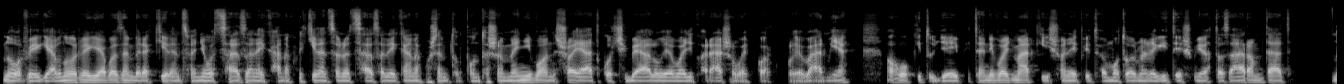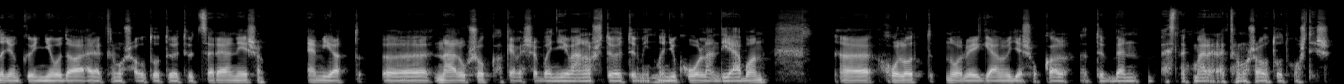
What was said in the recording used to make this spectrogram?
Norvégiában. Norvégiában az emberek 98%-ának, vagy 95%-ának, most nem tudom pontosan mennyi van, saját kocsi beállója, vagy garázsa, vagy parkolója, bármilyen, ahol ki tudja építeni, vagy már ki is van építve a motormelegítés miatt az áram, tehát nagyon könnyű oda elektromos autótöltőt szerelni, és emiatt ö, náluk sokkal kevesebb a nyilvános töltő, mint mondjuk Hollandiában, ö, holott Norvégiában ugye sokkal többen vesznek már elektromos autót most is.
